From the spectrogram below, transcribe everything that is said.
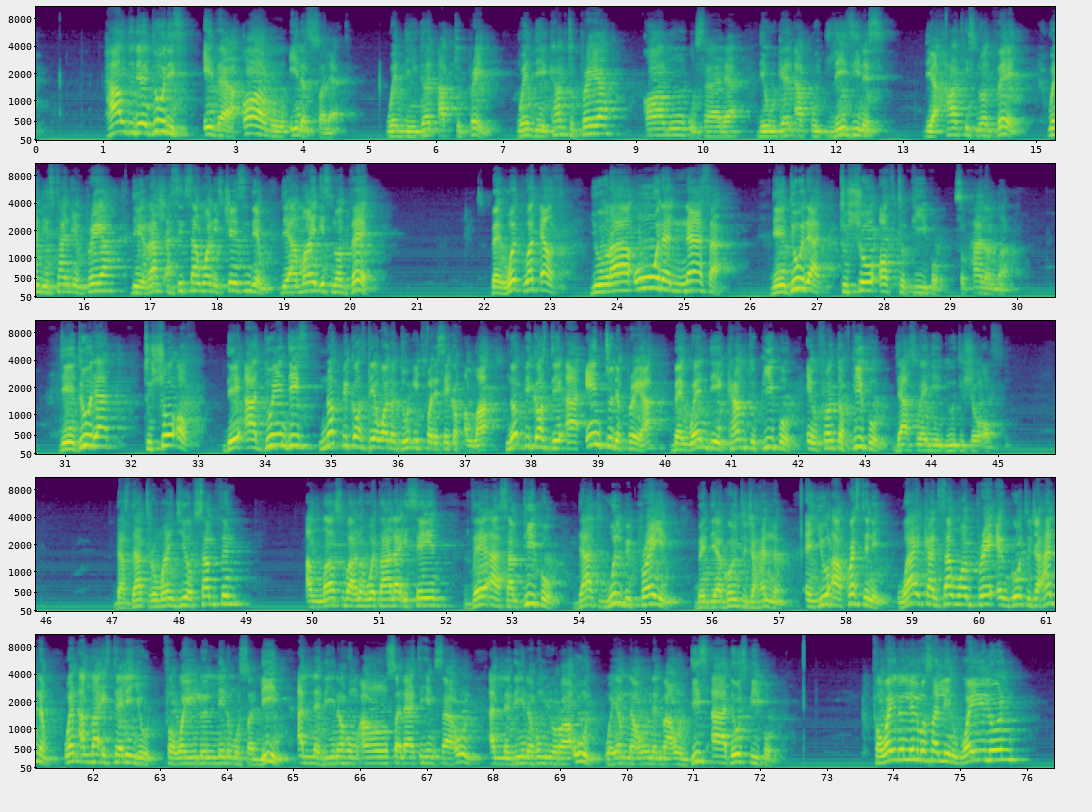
How do they do this? إِذَا قَامُوا إِلَى الصَّلَاةِ When they got up to pray, when they come to prayer, قَامُوا كُسَالَى They will get up with laziness. Their heart is not there. When they stand in prayer, they rush as if someone is chasing them. Their mind is not there. But what, what else? Yura'una nasa. They do that to show off to people. Subhanallah. They do that to show off. They are doing this not because they want to do it for the sake of Allah, not because they are into the prayer, but when they come to people, in front of people, that's where they do to show off. Does that remind you of something? Allah subhanahu wa ta'ala is saying there are some people that will be praying, but they are going to Jahannam And you are questioning, why can someone pray and go to Jahannam when Allah is telling you, فَوَيْلٌ لِلْمُصَلِّينَ الَّذِينَ هُمْ عَنْ صَلَاتِهِمْ سَاهُونَ الَّذِينَ هُمْ يُرَاءُونَ وَيَمْنَعُونَ الْمَعُونَ These are those people. فَوَيْلٌ لِلْمُصَلِّينَ وَيْلٌ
